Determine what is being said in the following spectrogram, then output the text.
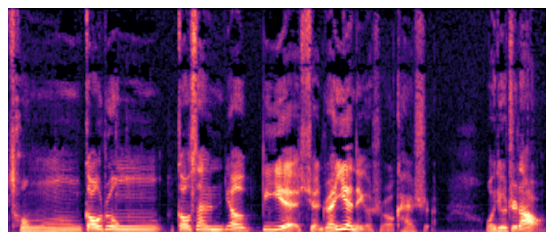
从高中高三要毕业选专业那个时候开始，我就知道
